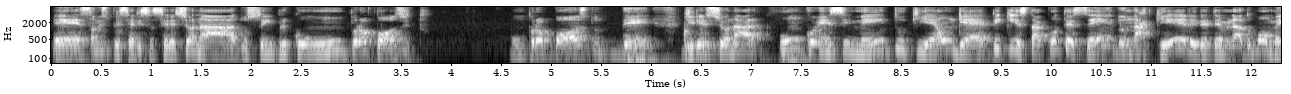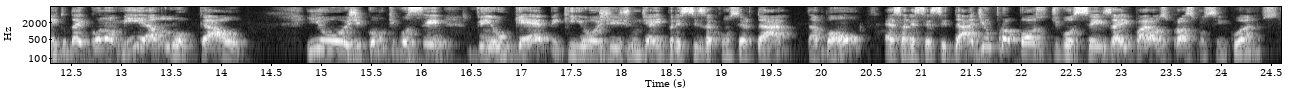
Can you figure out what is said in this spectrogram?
é, são especialistas selecionados, sempre com um propósito. Um propósito de direcionar um conhecimento que é um gap que está acontecendo naquele determinado momento da economia local. E hoje, como que você vê o gap que hoje Jundiaí precisa consertar, tá bom? Essa necessidade e o propósito de vocês aí para os próximos cinco anos?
